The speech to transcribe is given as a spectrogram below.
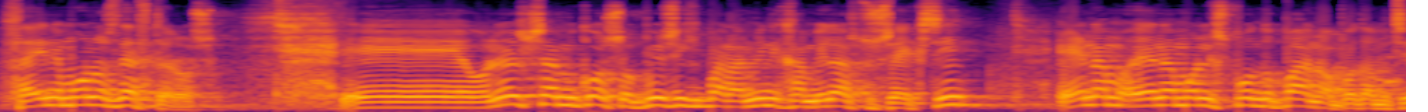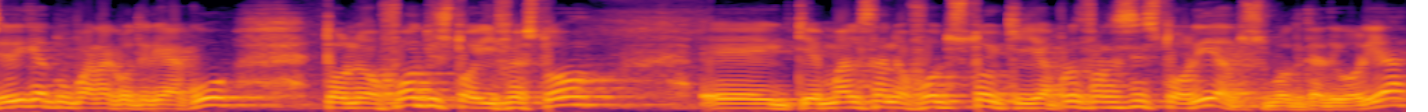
θα είναι μόνος δεύτερος. Ε, ο Νέος Ξαμικός, ο οποίος έχει παραμείνει χαμηλά στους 6, ένα, ένα μόλις πόντο πάνω από τα μητσιρίκια του Πανακοτηριακού, το Νεοφώτης στο ύφεστο, ε, και μάλιστα νεοφώτιστο και για πρώτη φορά στην ιστορία του στην πρώτη κατηγορία.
